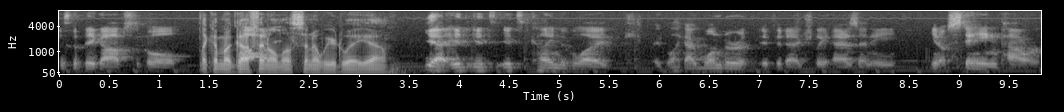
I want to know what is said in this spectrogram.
is the big obstacle. Like a MacGuffin almost in a weird way, yeah. Yeah, it, it's it's kind of like like I wonder if, if it actually has any you know staying power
